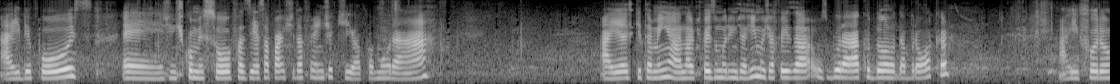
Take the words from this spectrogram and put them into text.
Aí depois é, a gente começou a fazer essa parte da frente aqui, ó, pra morar. Aí aqui também, ó, na hora que fez o murinho de arrimo, já fez a, os buracos do, da broca. Aí foram...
